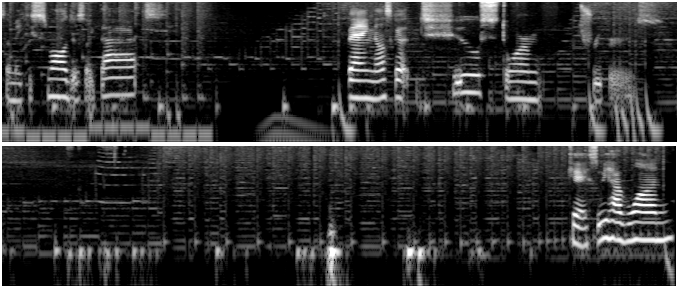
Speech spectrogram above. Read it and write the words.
So make you small just like that. Bang. Now let's get two storm troopers. Okay, so we have one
